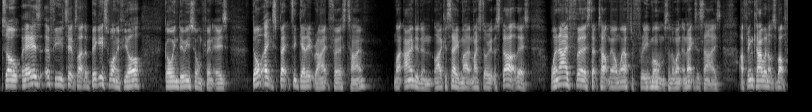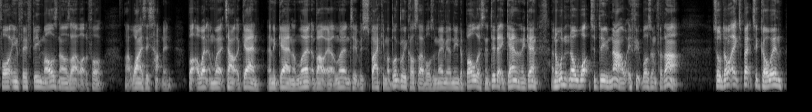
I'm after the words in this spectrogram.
So here's a few tips. Like the biggest one, if you're going doing something is don't expect to get it right first time. Like I didn't. Like I say, my, my story at the start of this, when I first stepped out my own way after three months and I went and exercised, I think I went up to about 14, 15 moles and I was like, what the fuck? Like, why is this happening? But I went and worked out again and again and learnt about it and learnt it was spiking my blood glucose levels and maybe I need a bolus and I did it again and again. And I wouldn't know what to do now if it wasn't for that. So don't expect to go in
